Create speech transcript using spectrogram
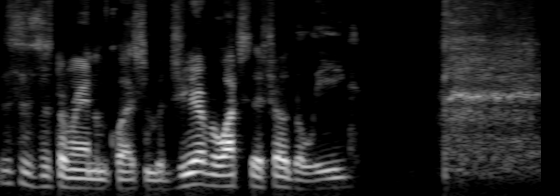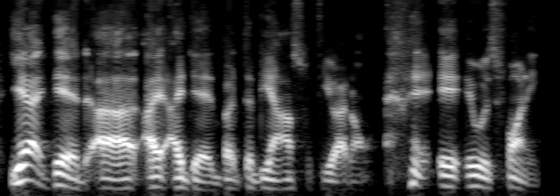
This is just a random question, but do you ever watch the show The League? Yeah, I did. Uh, I, I, did, but to be honest with you, I don't. It, it was funny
